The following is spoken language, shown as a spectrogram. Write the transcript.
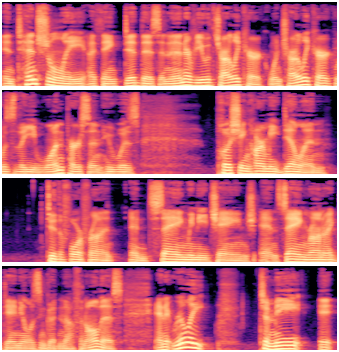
intentionally, I think, did this in an interview with Charlie Kirk when Charlie Kirk was the one person who was pushing Harmeet Dillon to the forefront and saying we need change and saying Ronna McDaniel isn't good enough and all this. And it really, to me, it,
